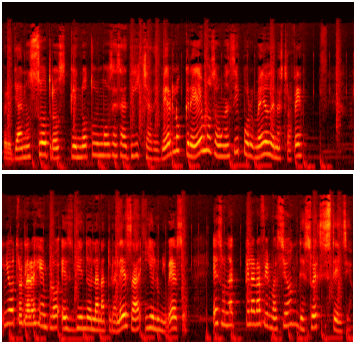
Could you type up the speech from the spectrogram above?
Pero ya nosotros que no tuvimos esa dicha de verlo, creemos aún así por medio de nuestra fe. Y otro claro ejemplo es viendo la naturaleza y el universo. Es una clara afirmación de su existencia.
